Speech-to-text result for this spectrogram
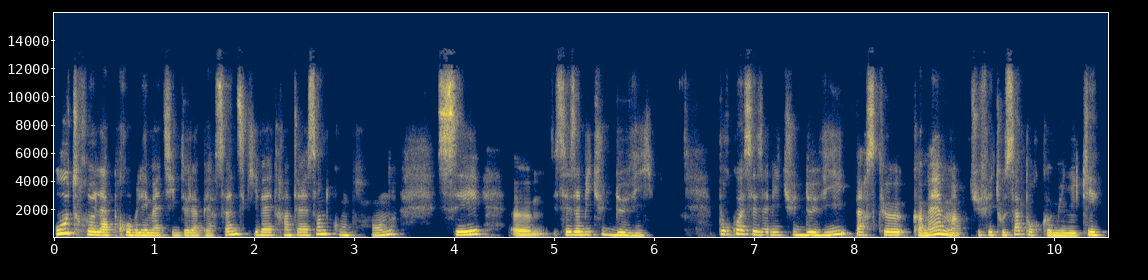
outre la problématique de la personne, ce qui va être intéressant de comprendre, c'est euh, ses habitudes de vie. Pourquoi ces habitudes de vie? Parce que quand même, tu fais tout ça pour communiquer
